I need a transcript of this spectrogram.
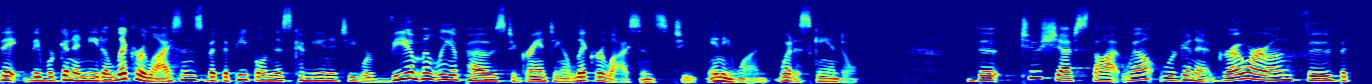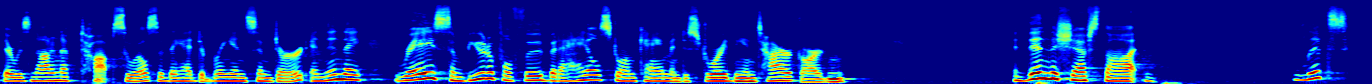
They, they were going to need a liquor license, but the people in this community were vehemently opposed to granting a liquor license to anyone. What a scandal. The two chefs thought, well, we're going to grow our own food, but there was not enough topsoil, so they had to bring in some dirt. And then they raised some beautiful food, but a hailstorm came and destroyed the entire garden. And then the chefs thought, let's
